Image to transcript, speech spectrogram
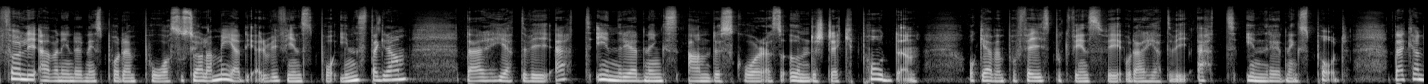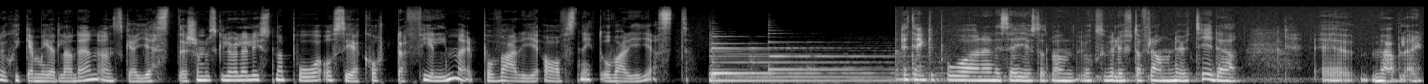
Följ även Inredningspodden på sociala medier. Vi finns på Instagram. Där heter vi ett inrednings underscore, alltså understreck podden. Och även på Facebook finns vi och där heter vi ett inredningspodd. Där kan du skicka meddelanden, önska gäster som du skulle vilja lyssna på och se korta filmer på varje avsnitt och varje gäst. Jag tänker på när ni säger just att man också vill lyfta fram nutida eh, möbler.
